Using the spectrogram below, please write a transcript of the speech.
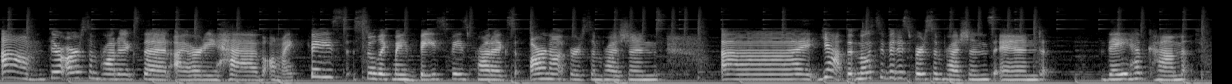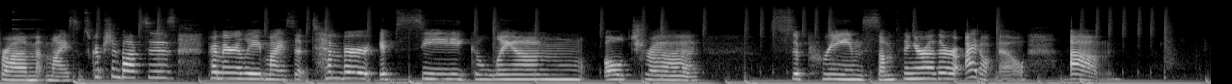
Um, there are some products that I already have on my face. So like my base face products are not first impressions. Uh, yeah, but most of it is first impressions and they have come from my subscription boxes, primarily my September Ipsy Glam Ultra Supreme something or other. I don't know. Um,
